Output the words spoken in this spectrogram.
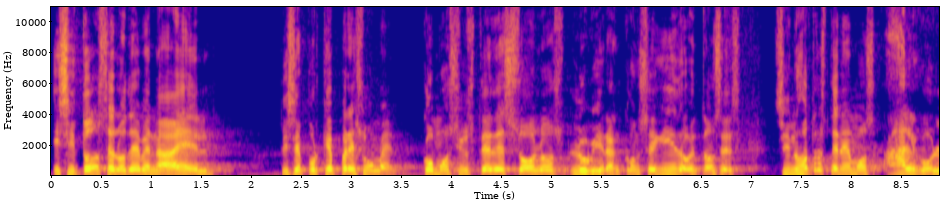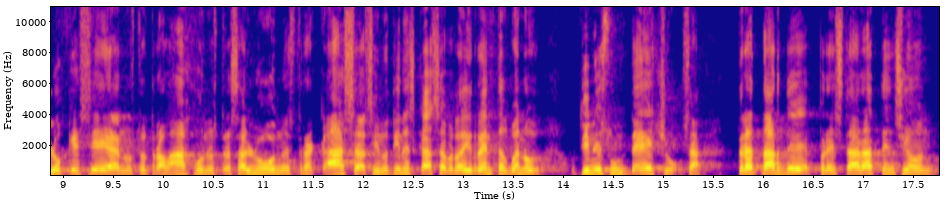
y si todos se lo deben a Él, dice, ¿por qué presumen? Como si ustedes solos lo hubieran conseguido. Entonces, si nosotros tenemos algo, lo que sea, nuestro trabajo, nuestra salud, nuestra casa, si no tienes casa, ¿verdad? Y rentas, bueno, tienes un techo, o sea, tratar de prestar atención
